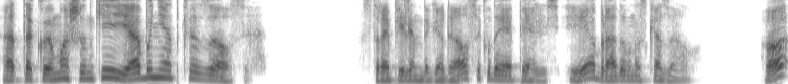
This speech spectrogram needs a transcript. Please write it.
От такой машинки я бы не отказался. Стропилин догадался, куда я пялюсь, и обрадованно сказал. «О,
